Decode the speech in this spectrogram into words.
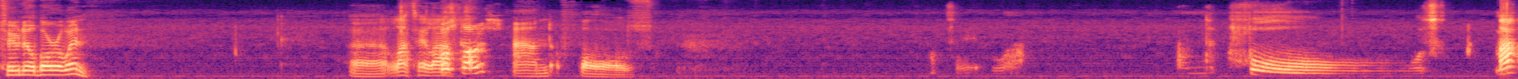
2 0 Borough win. Uh, Latte Goal Laugh scorers? and Forss. Latte Lath and fours. Matt?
